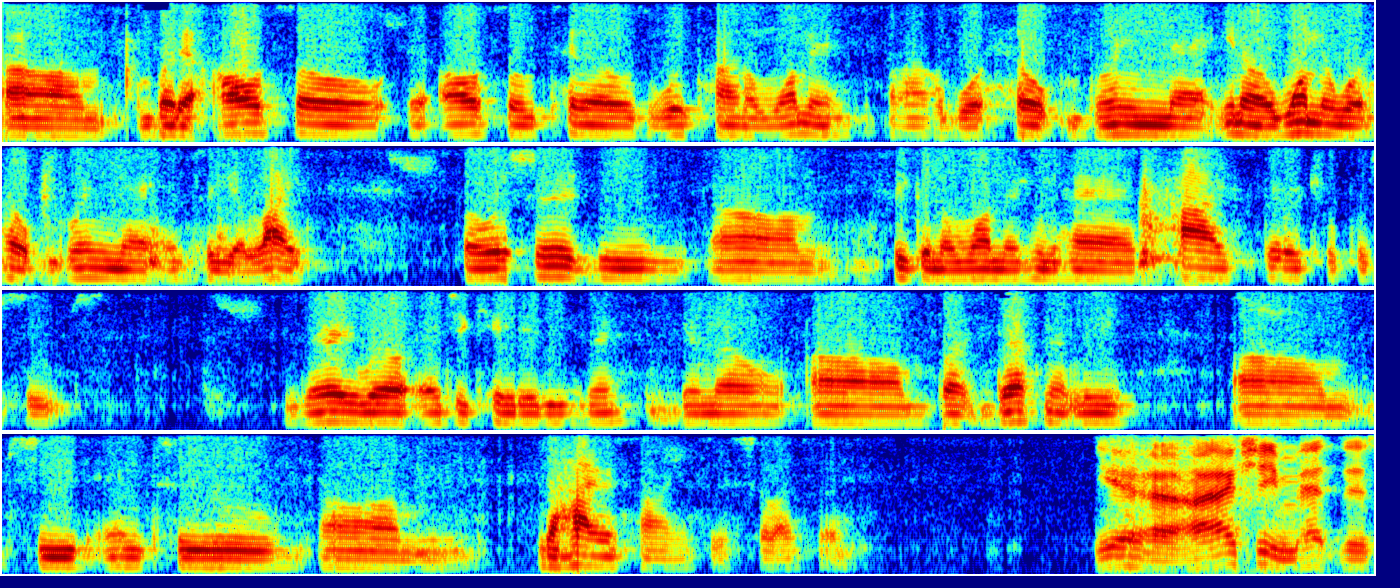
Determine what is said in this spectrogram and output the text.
um, but it also it also tells what kind of woman uh, will help bring that. You know, a woman will help bring that into your life. So it should be um, seeking a woman who has high spiritual pursuits, very well educated, even you know, um, but definitely um, she's into um, the higher sciences, shall I say? Yeah, I actually met this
